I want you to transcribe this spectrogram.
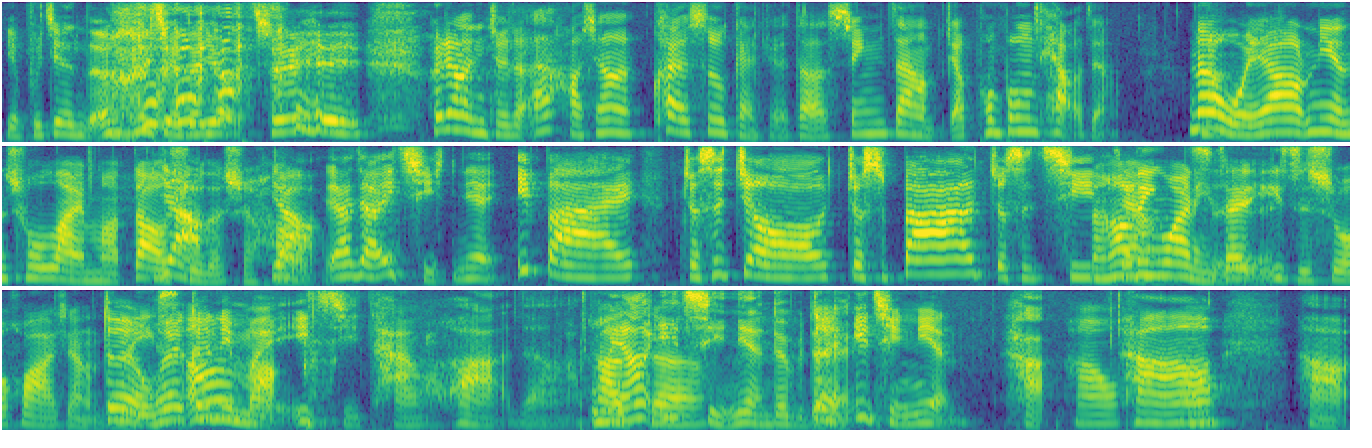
也不见得会觉得有趣，会让你觉得，哎、好像快速感觉到心脏比较砰砰跳这样。那我要念出来吗？倒数的时候，要要要一起念一百九十九、九十八、九十七，然后另外你再再一直说话这样子。对，我会跟你们哦一起谈话这样。我们要一起念，对不对，对？一起念。好，好好，好，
